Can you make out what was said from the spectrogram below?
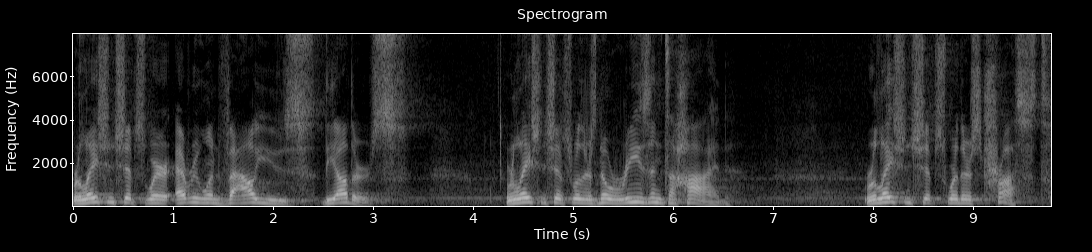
Relationships where everyone values the others. Relationships where there's no reason to hide. Relationships where there's trust.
